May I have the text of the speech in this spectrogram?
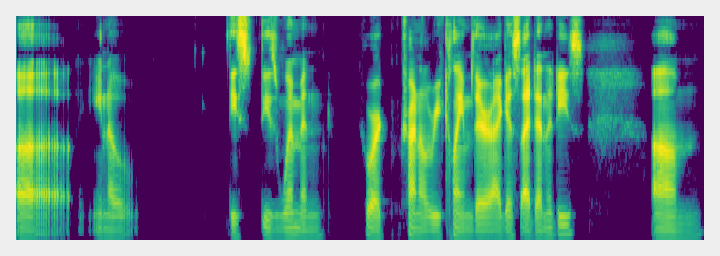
uh you know these these women who are trying to reclaim their I guess identities. Um,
